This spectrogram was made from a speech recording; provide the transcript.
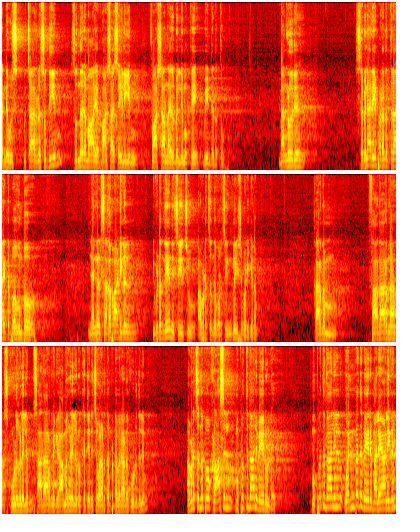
തന്റെ ഉച്ചാരണ ശുദ്ധിയും സുന്ദരമായ ഭാഷാ ശൈലിയും ഭാഷാ നൈർബല്യമൊക്കെ വീണ്ടെടുത്തു. ബാംഗ്ലൂർ സെമിനാരി പഠനത്തിനായിട്ട് പോകുമ്പോൾ ഞങ്ങൾ സഹപാഠികൾ ഇവിടെ നിന്നേ നിശ്ചയിച്ചു. അവിടെ ചെന്ന് കുറച്ച് ഇംഗ്ലീഷ് പഠിക്കണം. കാരണം സാധാരണ സ്കൂളുകളിലും സാധാരണ ഗ്രാമങ്ങളിലുമൊക്കെ ജനിച്ച് വളർത്തപ്പെട്ടവരാണ് കൂടുതലും. അവിടെ ചെന്നപ്പോൾ ക്ലാസ്സിൽ മുപ്പത്തിനാല് പേരുണ്ട്. മുപ്പത്തിനാലിൽ ഒൻപത് പേര് മലയാളികൾ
